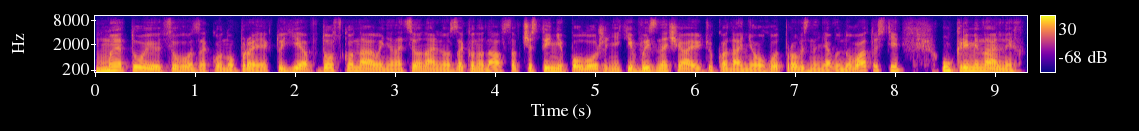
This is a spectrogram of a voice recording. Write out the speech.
метою цього законопроекту є вдосконалення національного законодавства в частині положень, які визначають укладання угод про визнання винуватості у кримінальних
